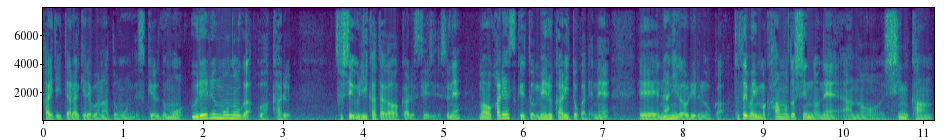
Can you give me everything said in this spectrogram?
書いていただければなと思うんですけれども、売れるものがわかる。そして売り方がわかるステージですね。まあわかりやすく言うとメルカリとかでね、えー、何が売れるのか。例えば今川本慎のね、あの、新刊、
